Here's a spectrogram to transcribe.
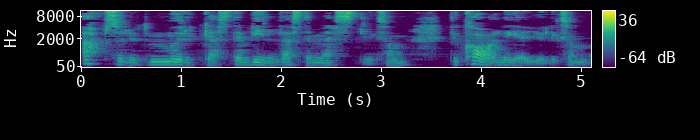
absolut mörkaste, vildaste, mest liksom. För Kali är ju liksom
